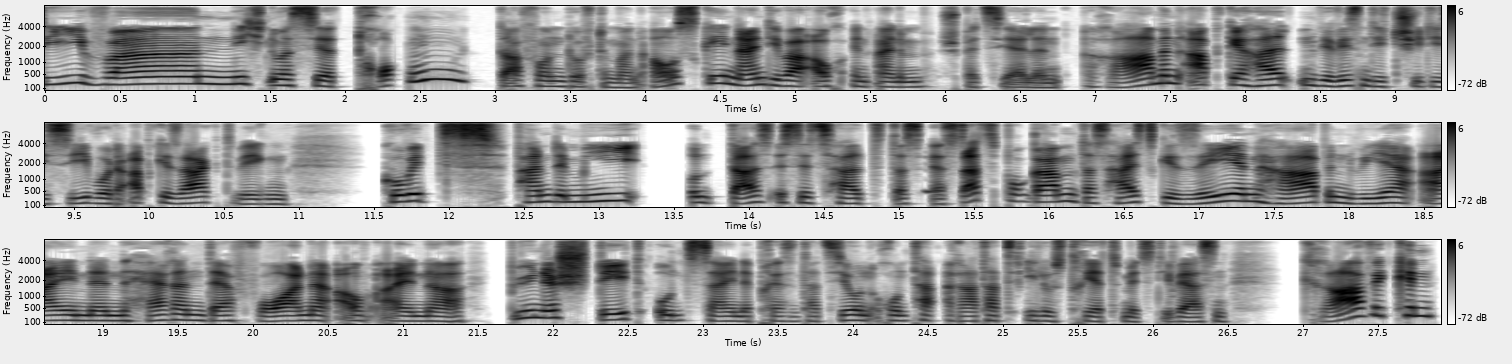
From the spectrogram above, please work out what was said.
die war nicht nur sehr trocken, davon durfte man ausgehen, nein, die war auch in einem speziellen Rahmen abgehalten. Wir wissen, die GDC wurde abgesagt wegen Covid-Pandemie und das ist jetzt halt das Ersatzprogramm. Das heißt, gesehen haben wir einen Herrn, der vorne auf einer Bühne steht und seine Präsentation runterrattert, illustriert mit diversen Grafiken.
